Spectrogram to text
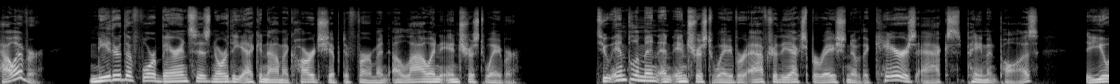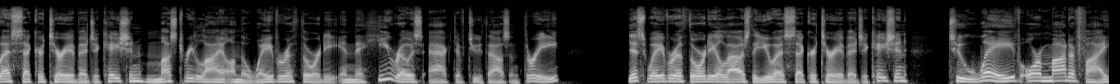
However, neither the forbearances nor the economic hardship deferment allow an interest waiver. To implement an interest waiver after the expiration of the CARES Act's payment pause, the U.S. Secretary of Education must rely on the waiver authority in the HEROES Act of 2003. This waiver authority allows the U.S. Secretary of Education to waive or modify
